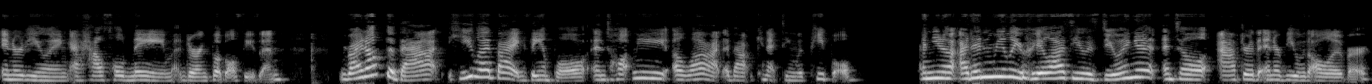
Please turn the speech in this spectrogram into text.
interviewing a household name during football season. Right off the bat, he led by example and taught me a lot about connecting with people. And you know, I didn't really realize he was doing it until after the interview was all over.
